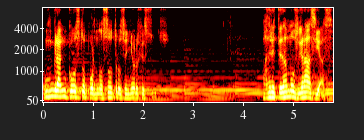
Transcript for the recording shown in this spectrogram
un gran costo por nosotros, Señor Jesús. Padre, te damos gracias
